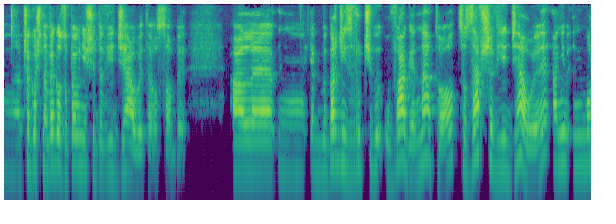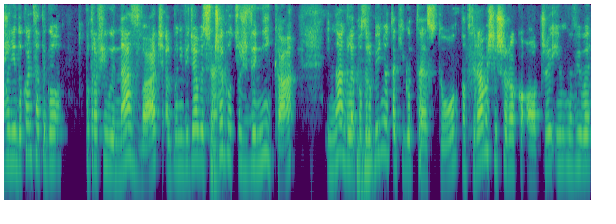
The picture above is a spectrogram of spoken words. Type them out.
Mm, czegoś nowego zupełnie się dowiedziały te osoby, ale mm, jakby bardziej zwróciły uwagę na to, co zawsze wiedziały, a nie, może nie do końca tego potrafiły nazwać albo nie wiedziały, z tak. czego coś wynika, i nagle po mhm. zrobieniu takiego testu otwierały się szeroko oczy i mówiły:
